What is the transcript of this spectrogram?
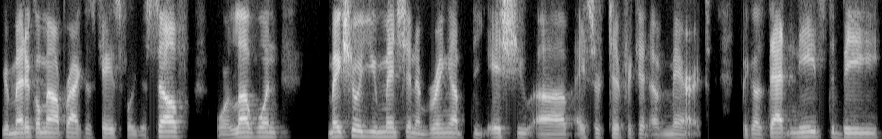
your medical malpractice case for yourself or loved one, make sure you mention and bring up the issue of a certificate of merit because that needs to be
